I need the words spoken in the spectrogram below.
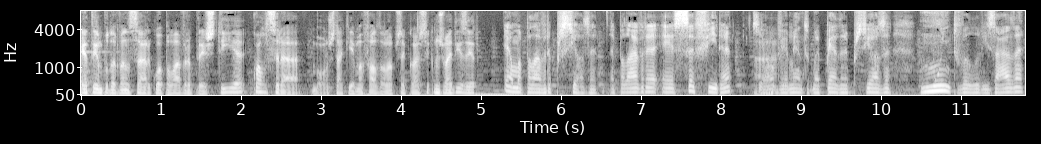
É tempo de avançar com a palavra prestia. Qual será? Bom, está aqui a Mafalda Lopes da Costa que nos vai dizer. É uma palavra preciosa. A palavra é safira, que é Ah. obviamente uma pedra preciosa muito valorizada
